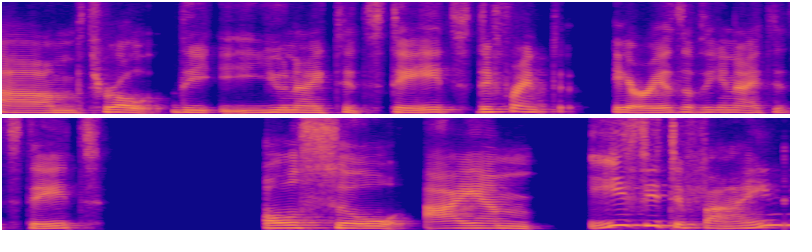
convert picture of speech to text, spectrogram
um, throughout the United States, different areas of the United States. Also, I am easy to find.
